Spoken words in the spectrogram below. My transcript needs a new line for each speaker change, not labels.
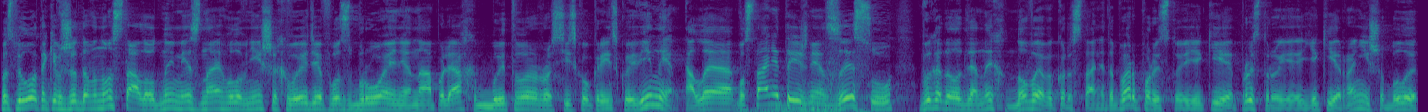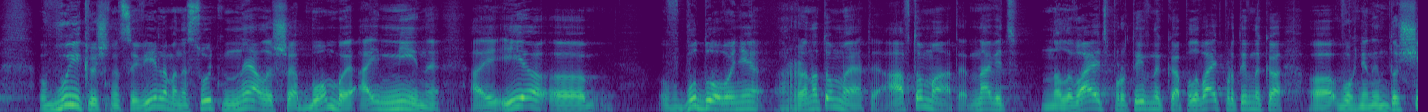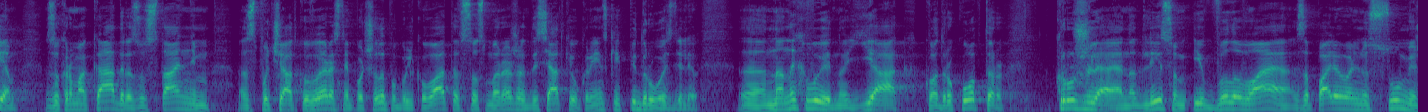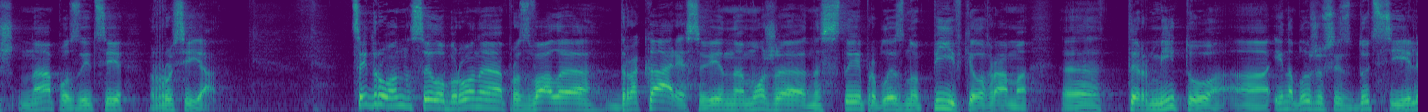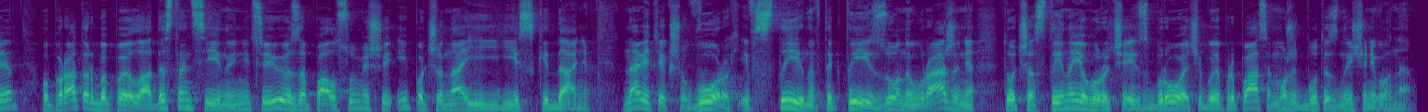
Безпілотники вже давно стали одним із найголовніших видів озброєння на полях битви російсько-української війни. Але в останні тижні ЗСУ вигадали для них нове використання. Тепер пристрої, які пристрої, які раніше були виключно цивільними, несуть не лише бомби, а й міни, а і е, вбудовані гранатомети, автомати, навіть наливають противника, поливають противника е, вогняним дощем. Зокрема, кадри з останнім е, з початку вересня почали публікувати в соцмережах десятки українських підрозділів. Е, на них видно, як квадрокоптер кружляє над лісом і виливає запалювальну суміш на позиції росіян. Цей дрон Сили оборони прозвали Дракаріс. Він може нести приблизно пів кілограма е, терміту. І, наближившись до цілі, оператор БПЛА дистанційно ініціює запал суміші і починає її скидання. Навіть якщо ворог і встигне втекти із зони ураження, то частина його речей, зброя чи боєприпаси можуть бути знищені вогнем.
